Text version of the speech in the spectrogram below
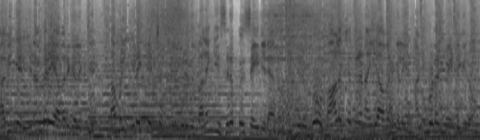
கவிஞர் இளம்பிறை அவர்களுக்கு தமிழ் இலக்கிய செம்மல் விருது வழங்கி சிறப்பு செய்திட திரு கோ பாலச்சந்திரன் ஐயா அவர்களை அன்புடன் வேண்டுகிறோம்.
